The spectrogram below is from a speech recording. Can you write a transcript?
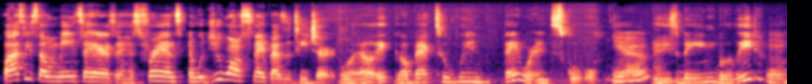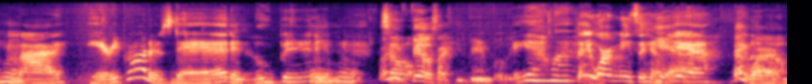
Why is he so mean to Harris and his friends? And would you want Snape as a teacher? Well, it go back to when they were in school. Yeah. He's being bullied Mm-hmm. by Harry Potter's dad and Lupin and Mm-hmm. Well, So- he feels like he's being bullied. yeah, well, They were mean to him. Yeah. yeah. They were.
